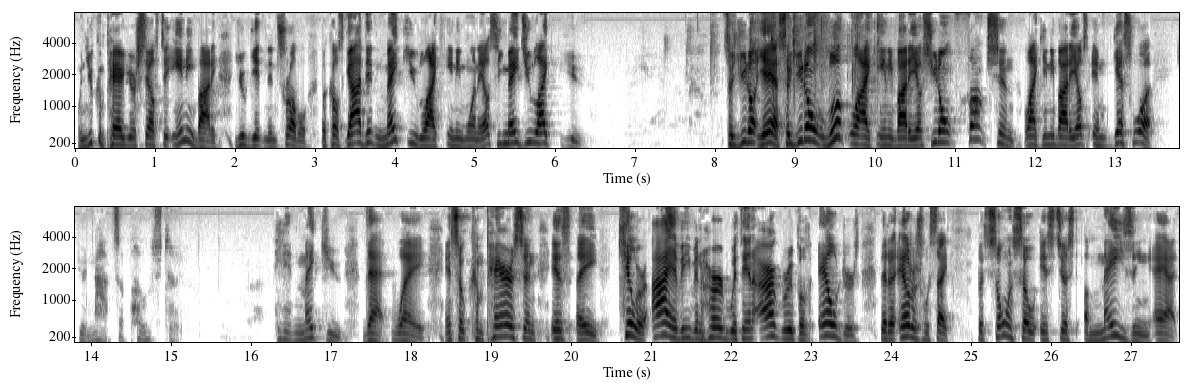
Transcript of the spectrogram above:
When you compare yourself to anybody, you're getting in trouble because God didn't make you like anyone else, He made you like you. So you don't, yeah, so you don't look like anybody else. You don't function like anybody else. And guess what? You're not supposed to. He didn't make you that way. And so comparison is a killer. I have even heard within our group of elders that elders will say, but so and so is just amazing at,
